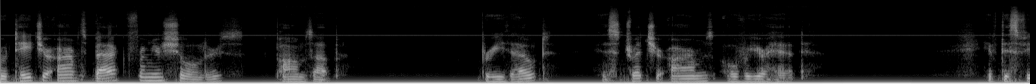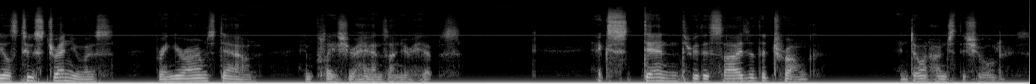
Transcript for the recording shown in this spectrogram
Rotate your arms back from your shoulders, palms up. Breathe out and stretch your arms over your head. If this feels too strenuous, bring your arms down and place your hands on your hips. Extend through the sides of the trunk and don't hunch the shoulders.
